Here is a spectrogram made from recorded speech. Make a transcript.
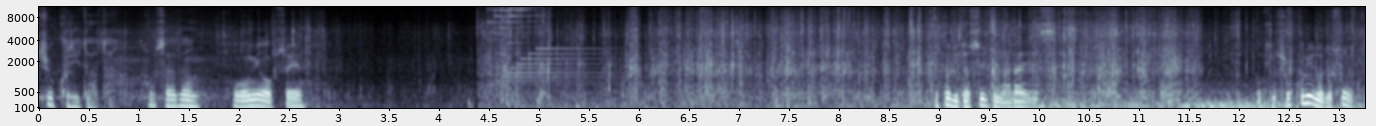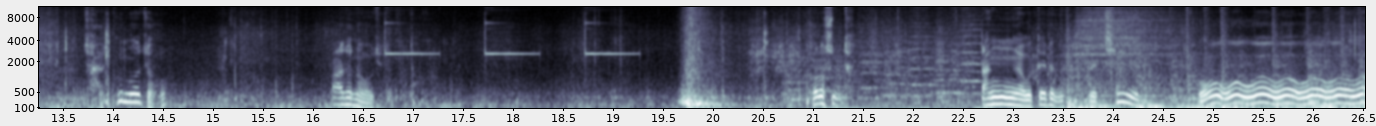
쇼크리더도 합사든 웜이 없어요. 쇼크리더 쓰지 말아야겠어. 어떻게 쇼크리더를 써? 잘 끊어져. 빠져나오지도 못하고. 그렇습니다. 땅 하고 때리고. 그렇지. 오오오오오오오오.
